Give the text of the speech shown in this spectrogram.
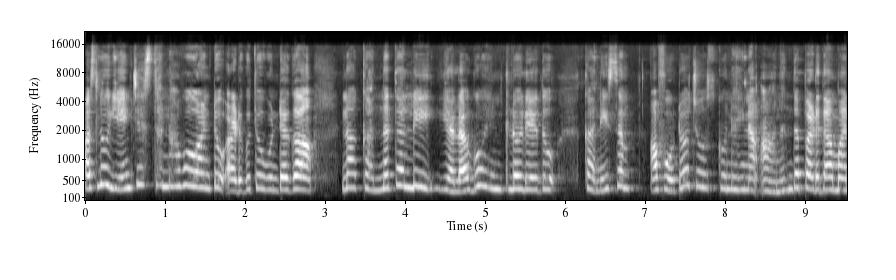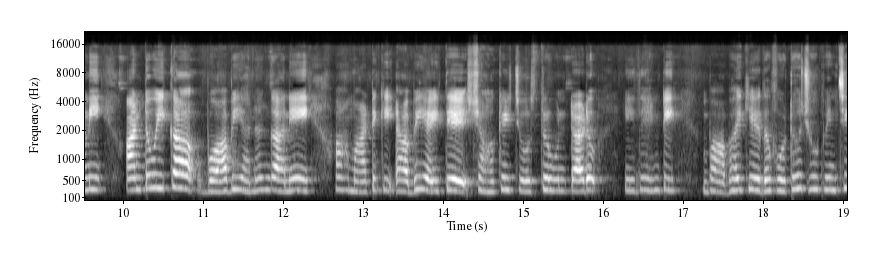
అసలు ఏం చేస్తున్నావు? అంటూ అడుగుతూ ఉండగా నా కన్న తల్లి ఎలాగో ఇంట్లో లేదు. కనీసం ఆ ఫోటో చూసుకునైనా ఆనందపడదామని అంటూ ఇక బాబీ అనగానే ఆ మాటకి అభి అయితే షాక్ అయి చూస్తూ ఉంటాడు. ఇదేంటి? బాబాయ్కి ఏదో ఫోటో చూపించి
